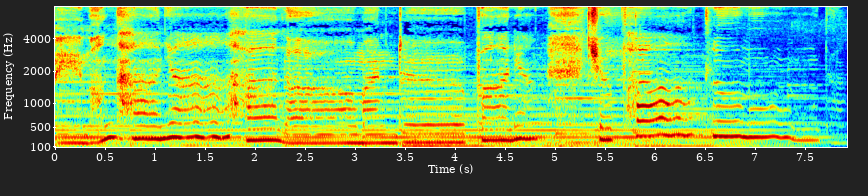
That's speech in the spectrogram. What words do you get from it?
Memang hanya halaman depan yang cepat lumutan.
